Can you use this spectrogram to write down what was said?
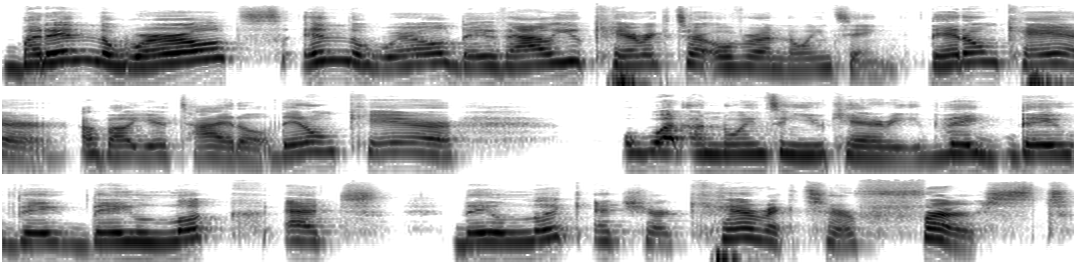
But in the world, in the world, they value character over anointing. They don't care about your title. They don't care what anointing you carry. They they they they look at they look at your character first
